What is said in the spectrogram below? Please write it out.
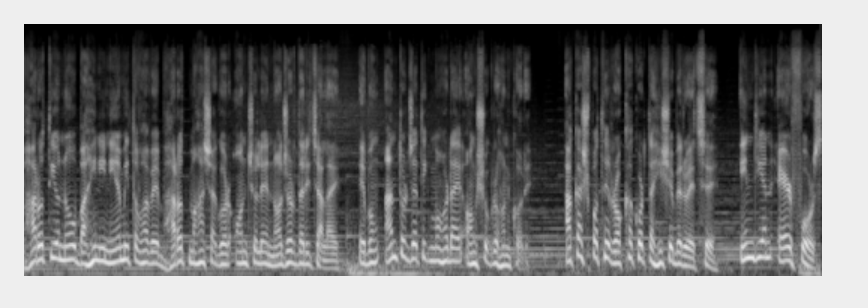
ভারতীয় নৌবাহিনী নিয়মিতভাবে ভারত মহাসাগর অঞ্চলে নজরদারি চালায় এবং আন্তর্জাতিক মহড়ায় অংশগ্রহণ করে। আকাশপথের রক্ষাকর্তা হিসেবে রয়েছে ইন্ডিয়ান এয়ারফোর্স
